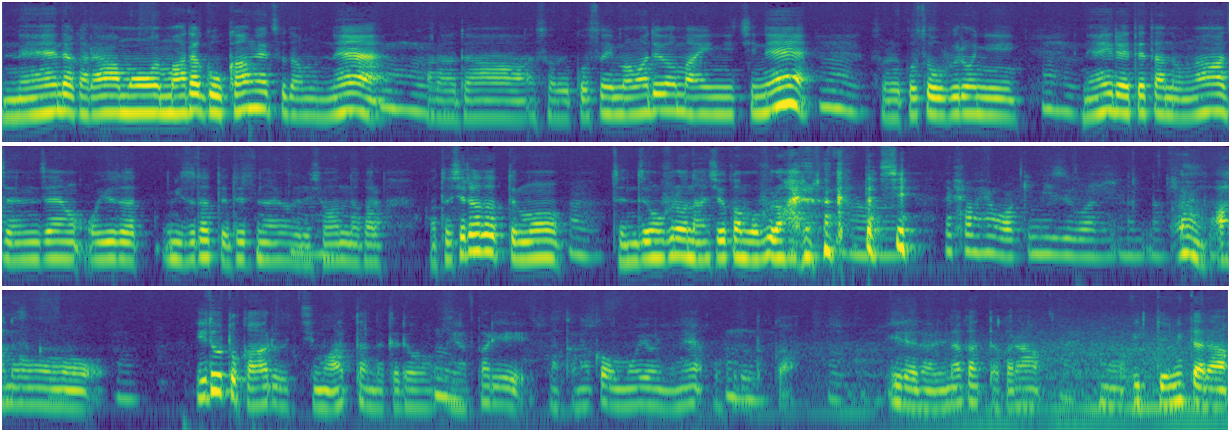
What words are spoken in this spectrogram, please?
うん、ねだからもうまだ5ヶ月だもんね、うん、体それこそ今までは毎日ね、うん、それこそお風呂にね、入れてたのが全然お湯だ水だって出てないわけでしょ、うん、だから私らだってもう全然お風呂何週間もお風呂入らなかったし、でこの辺湧き水はうん。あのー井戸とかあるうちもあったんだけど、うん、やっぱりなかなか思うようにねお風呂とか入れられなかったから、うん、もう行ってみたら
